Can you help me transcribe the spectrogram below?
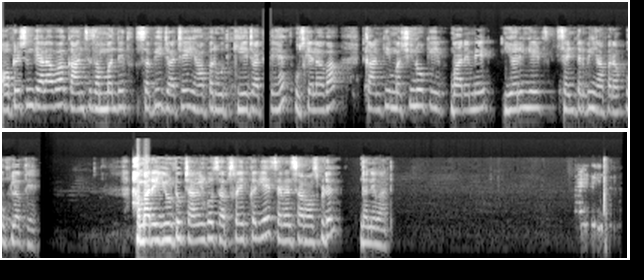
ऑपरेशन के अलावा कान से संबंधित सभी जांचें यहाँ पर किए जाते हैं। उसके अलावा कान की मशीनों के बारे में हियरिंग एड्स सेंटर भी यहाँ पर उपलब्ध है। हमारे यूट्यूब चैनल को सब्सक्राइब करिए सेवन स्टार हॉस्पिटल धन्यवाद।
